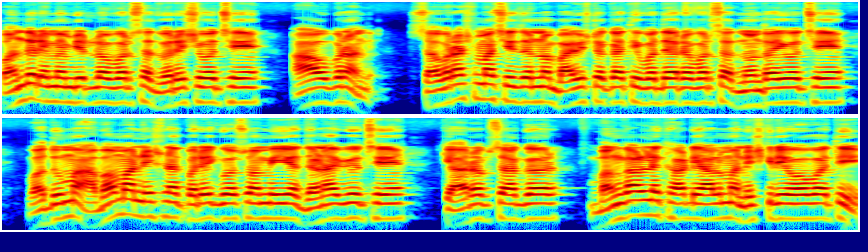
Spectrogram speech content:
પંદર એમએમ જેટલો વરસાદ વરસ્યો છે. આ ઉપરાંત સૌરાષ્ટ્રમાં સિઝનનો બાવીસ ટકાથી વધારે વરસાદ નોંધાયો છે. વધુમાં હવામાન નિષ્ણાત પરેશ ગોસ્વામીએ જણાવ્યું છે કે અરબ સાગર બંગાળની ખાડી હાલમાં નિષ્ક્રિય હોવાથી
